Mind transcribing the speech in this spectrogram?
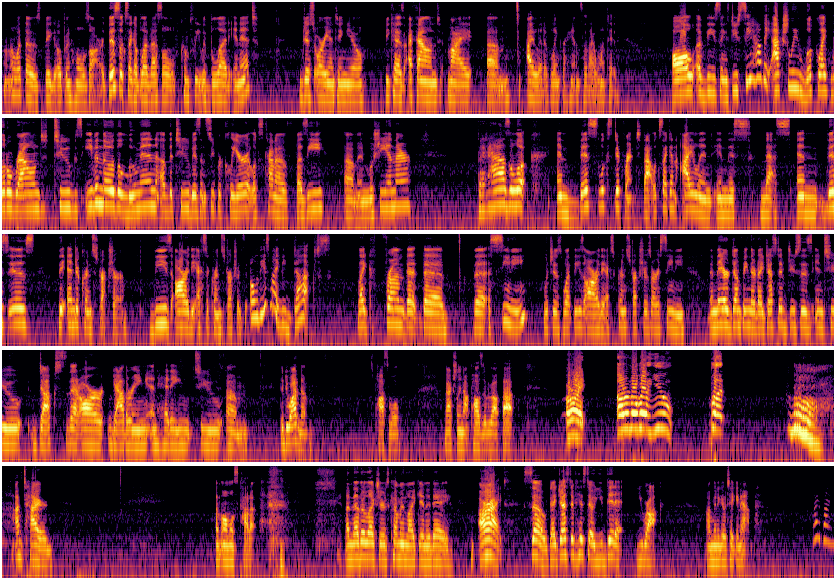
I don't know what those big open holes are. This looks like a blood vessel complete with blood in it. I'm just orienting you because I found my um, islet of Langerhans that I wanted all of these things. Do you see how they actually look like little round tubes? Even though the lumen of the tube isn't super clear, it looks kind of fuzzy um, and mushy in there. But it has a look, and this looks different. That looks like an island in this mess, and this is the endocrine structure. These are the exocrine structures. Oh, these might be ducts, like from the, the the acini, which is what these are, the exocrine structures are acini, and they're dumping their digestive juices into ducts that are gathering and heading to um, the duodenum. It's possible. I'm actually not positive about that. All right. I don't know about you, but I'm tired. I'm almost caught up. Another lecture is coming like in a day. All right. So, digestive histo, you did it. You rock. I'm going to go take a nap. Bye-bye.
